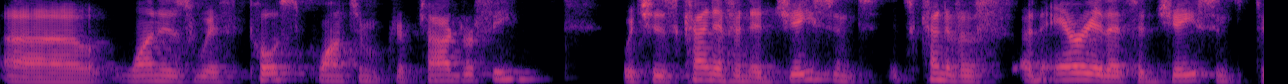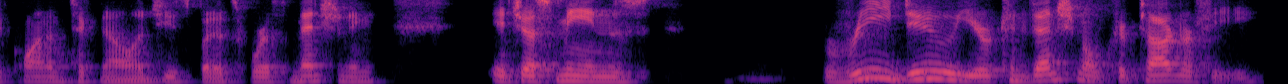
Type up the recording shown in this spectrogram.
Uh, one is with post-quantum cryptography, which is kind of an adjacent, it's kind of a, an area that's adjacent to quantum technologies, but it's worth mentioning. It just means redo your conventional cryptography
